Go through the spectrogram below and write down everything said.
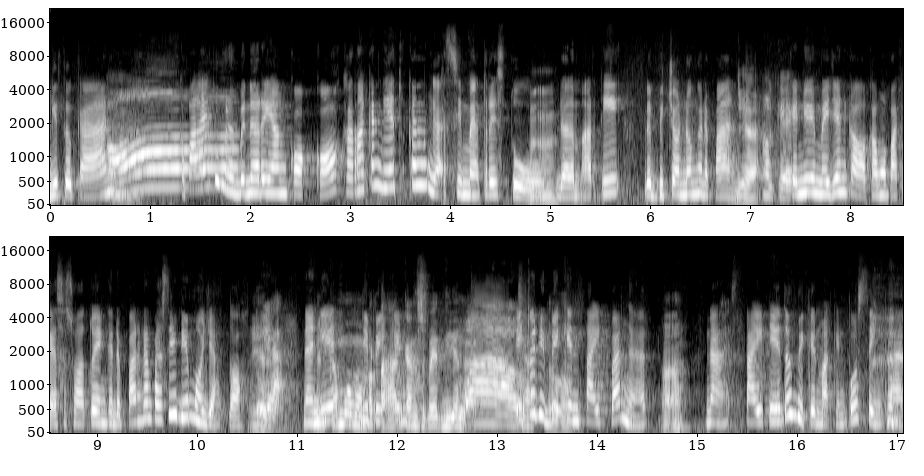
gitu kan Oh. kepalanya itu benar-benar yang kokoh karena kan dia itu kan nggak simetris tuh dalam arti lebih condong ke depan Iya. Oke. can you imagine kalau kamu pakai sesuatu yang ke depan kan pasti dia mau jatuh Iya. Iya. Nah, Jadi dia kamu dibikin- mempertahankan supaya dia nggak Wow. itu jatuh. dibikin tight banget. Heeh. Nah, tightnya itu bikin makin pusing kan.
